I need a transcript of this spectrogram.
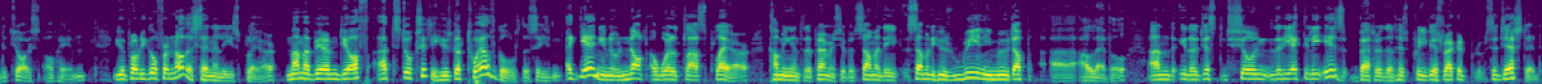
the choice of him, you'd probably go for another Senegalese player, Mame Biram Diouf at Stoke City, who's got 12 goals this season. Again, you know, not a world class player coming into the Premiership, but somebody somebody who's really moved up uh, a level and, you know, just showing that he actually is better than his previous record suggested.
